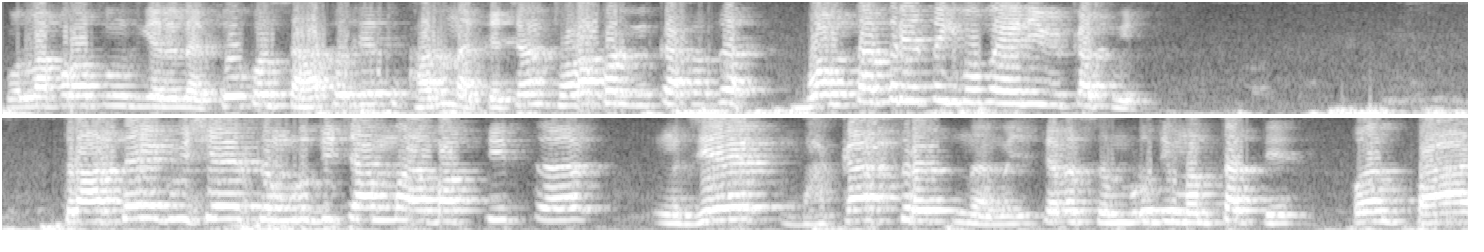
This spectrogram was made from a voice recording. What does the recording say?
कोल्हापुरातूनच गेलेला आहे. तो पण सहा पदरी तो खालून आहे. त्याच्यानं थोडाफार विकासाचं बोलता तर येतं की बाबा यांनी विकास होईल. तर असा एक विषय समृद्धीच्या बाबतीत जे भाकास रत्न म्हणजे त्याला समृद्धी म्हणतात ते पण पा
